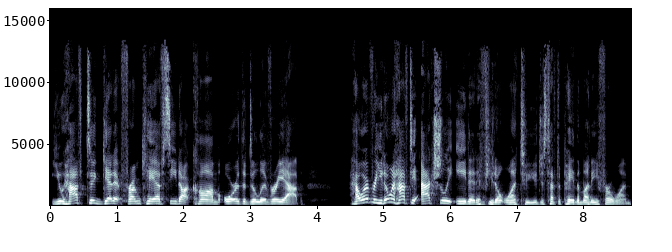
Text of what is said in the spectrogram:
You have to get it from KFC.com or the delivery app. However, you don't have to actually eat it if you don't want to. You just have to pay the money for one.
